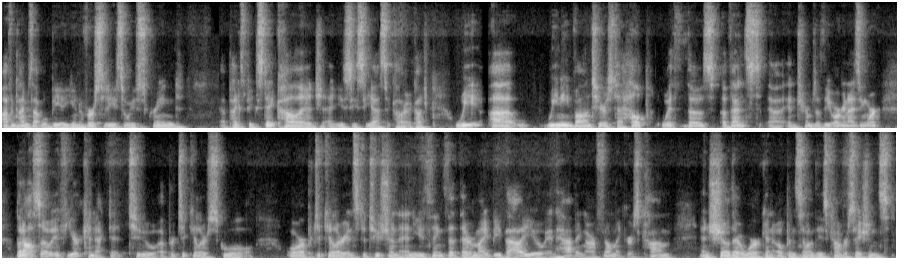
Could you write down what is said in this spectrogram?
Oftentimes that will be a university. So we've screened at Pikes Peak State College, at UCCS, at Colorado College. We uh, we need volunteers to help with those events uh, in terms of the organizing work, but also if you're connected to a particular school or a particular institution and you think that there might be value in having our filmmakers come and show their work and open some of these conversations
